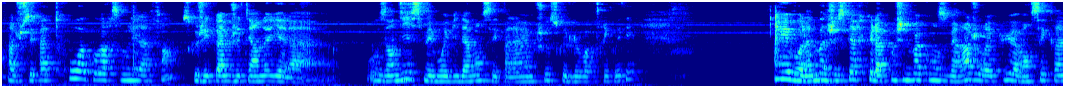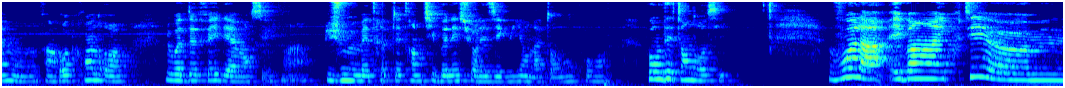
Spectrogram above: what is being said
enfin je sais pas trop à quoi va ressembler la fin, parce que j'ai quand même jeté un œil aux indices, mais bon évidemment c'est pas la même chose que de le voir tricoter. Et voilà, bah, j'espère que la prochaine fois qu'on se verra, j'aurai pu avancer quand même, enfin reprendre le What the Fade et avancer. Voilà. Puis je me mettrai peut-être un petit bonnet sur les aiguilles en attendant pour, pour me détendre aussi. Voilà, et eh ben écoutez, euh,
